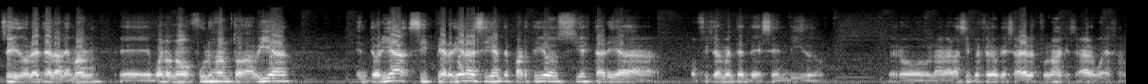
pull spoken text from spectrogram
Sí, doblete del alemán. Eh, bueno, no, Fulham todavía, en teoría, si perdiera el siguiente partido, sí estaría oficialmente descendido. Pero la verdad sí prefiero que se vaya el Fulham a que se vaya el West Ham.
